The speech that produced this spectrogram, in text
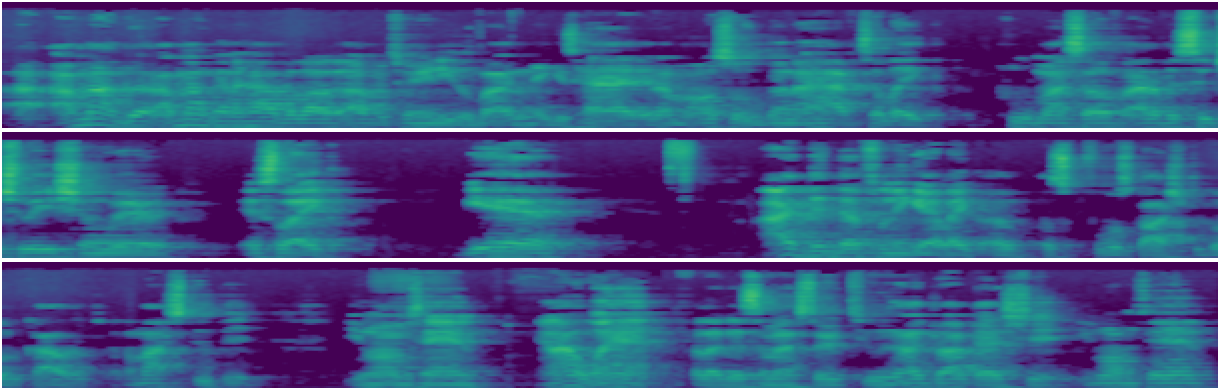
I, I'm not gonna, I'm not gonna have a lot of opportunities a lot of niggas had, and I'm also gonna have to like prove myself out of a situation where it's like, yeah, I did definitely get like a, a full scholarship to go to college. Like I'm not stupid. You know what I'm saying? And I went for like a semester or two and I dropped that shit. You know what I'm saying?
